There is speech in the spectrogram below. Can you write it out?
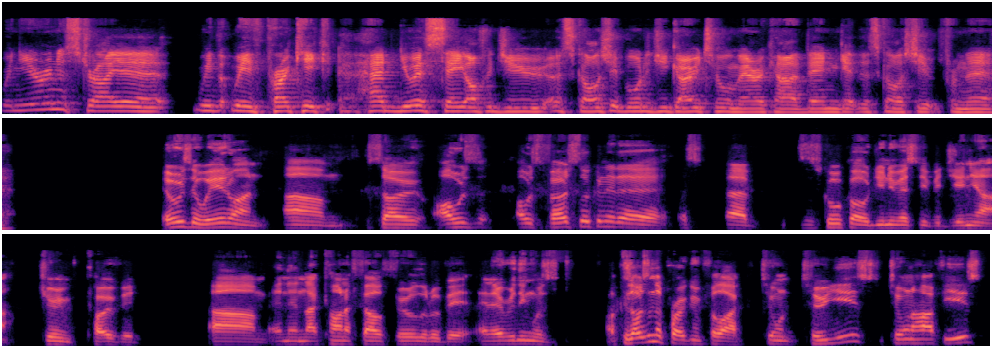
When you're in Australia with with Pro Kick, had USC offered you a scholarship, or did you go to America then get the scholarship from there? It was a weird one. Um, so I was I was first looking at a, a, a school called University of Virginia during COVID, um, and then that kind of fell through a little bit, and everything was because I was in the program for like two two years, two and a half years,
